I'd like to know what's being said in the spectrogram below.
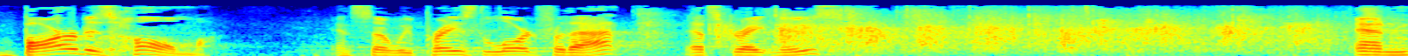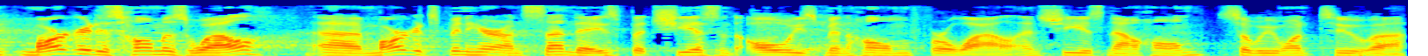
Barb is home, and so we praise the Lord for that. That's great news. And Margaret is home as well. Uh, Margaret's been here on Sundays, but she hasn't always been home for a while, and she is now home. So we want to uh,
